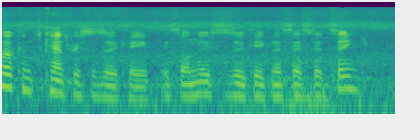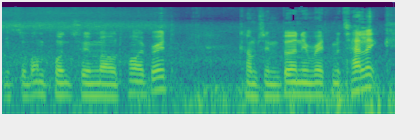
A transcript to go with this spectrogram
Welcome to Canterbury Suzuki. It's our new Suzuki Ignis SZT. It's a 1.2 mild hybrid. Comes in burning red metallic.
